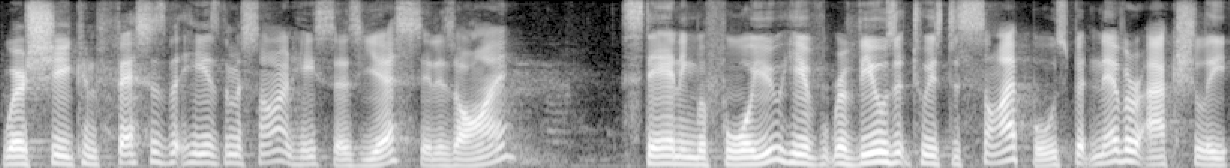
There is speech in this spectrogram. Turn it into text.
where she confesses that he is the Messiah, and he says, Yes, it is I standing before you. He reveals it to his disciples, but never actually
